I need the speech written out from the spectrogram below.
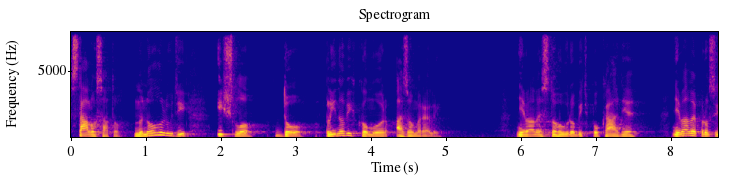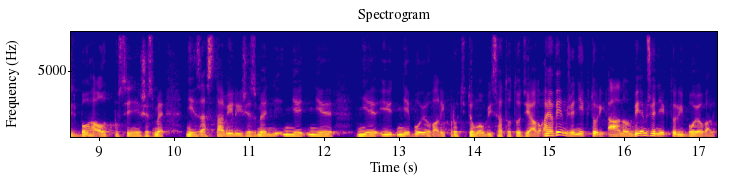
Stálo sa to. Mnoho ľudí išlo do plynových komôr a zomreli. Nemáme z toho urobiť pokánie, Nemáme prosiť Boha o odpustenie, že sme nezastavili, že sme ne, ne, ne, nebojovali proti tomu, aby sa toto dialo. A ja viem, že niektorí áno, viem, že niektorí bojovali.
